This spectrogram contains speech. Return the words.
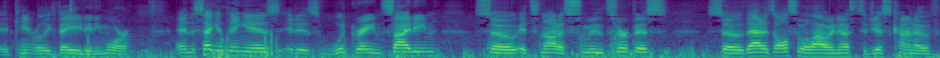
It can't really fade anymore. And the second thing is it is wood grain siding, so it's not a smooth surface. So that is also allowing us to just kind of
